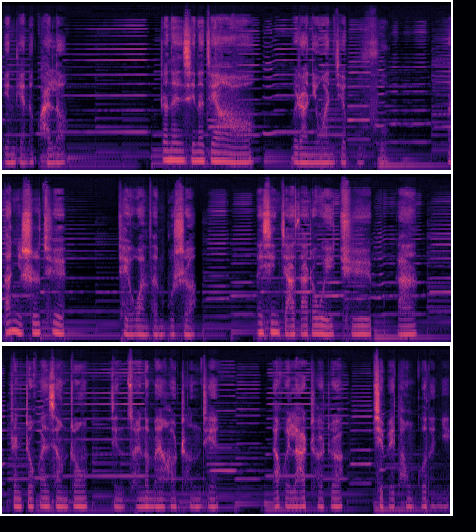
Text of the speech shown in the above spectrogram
点点的快乐。这内心的煎熬。会让你万劫不复，而当你失去，却又万分不舍，内心夹杂着委屈、不甘，甚至幻想中仅存的美好憧憬，来回拉扯着疲惫痛苦的你。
